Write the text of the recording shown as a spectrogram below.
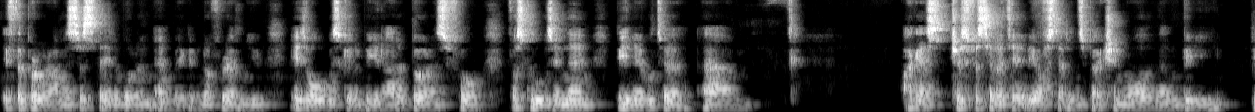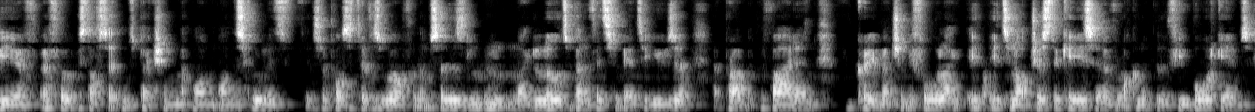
if the program is sustainable and, and making enough revenue, is always going to be an added bonus for, for schools. And then being able to, um, I guess, just facilitate the Ofsted inspection rather than be be a, a, focused Ofsted inspection on, on the school is, is a positive as well for them. So there's like loads of benefits to be able to use a, a private provider. And Craig mentioned before, like it, it's not just a case of rocking up with a few board games.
